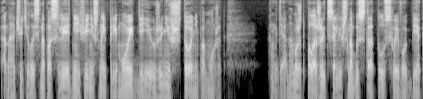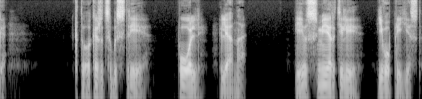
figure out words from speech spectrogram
Она очутилась на последней финишной прямой, где ей уже ничто не поможет, где она может положиться лишь на быстроту своего бега. Кто окажется быстрее, Поль или она? ее смерть или его приезд.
